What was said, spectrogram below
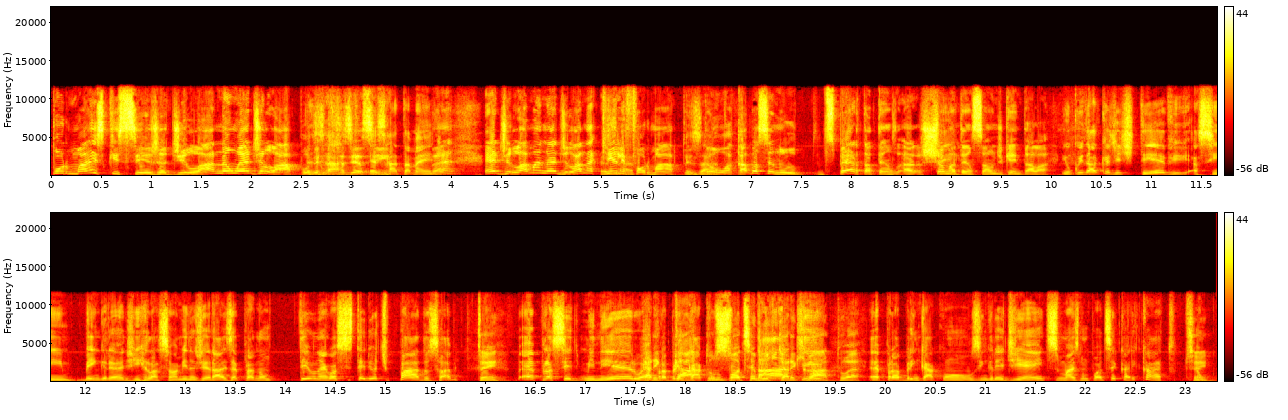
por mais que seja de lá, não é de lá, podemos Exato, dizer assim. exatamente. né? É de lá, mas não é de lá naquele Exato, formato. exato. Então, acaba sendo. desperta, aten- chama Sim. a atenção de quem está lá. E um cuidado que a gente teve, assim, bem grande em relação a Minas Gerais, é para não ter um negócio estereotipado, sabe? Sim. É para ser mineiro, é para Caricato, brincar com não pode ser muito sotaque, caricato, é. É para brincar com os ingredientes, mas não pode ser caricato. Sim. Então,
